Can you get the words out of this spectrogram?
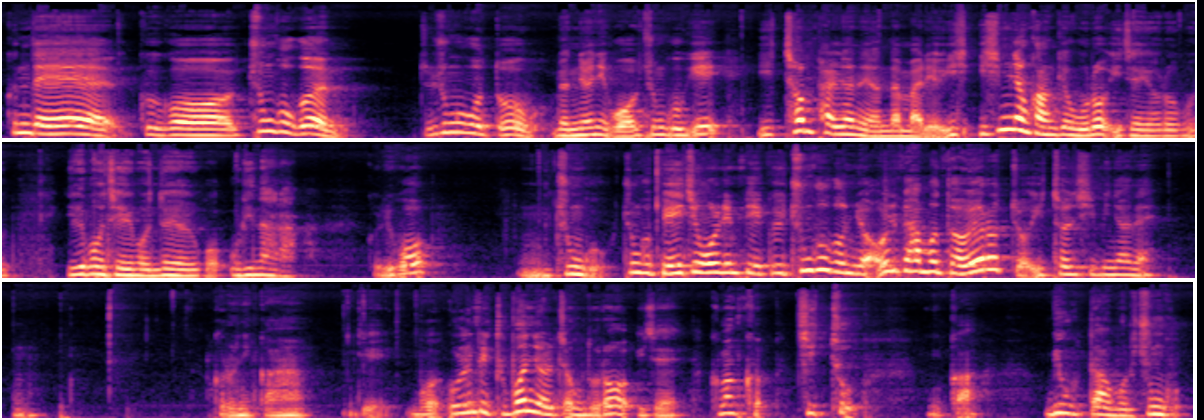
근데 그거 중국은 중국은 또 몇 년이고 중국이 2008년에 연단 말이에요. 20, 년 간격으로 이제 여러분 일본 제일 먼저 열고 우리나라 그리고 음, 중국. 중국 베이징 올림픽 그 중국은요 올림픽 한 번 더 열었죠 2012년에. 음. 그러니까 이제 뭐 올림픽 두 번 열 정도로 이제 그만큼 G2 그러니까 미국 다음으로 중국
